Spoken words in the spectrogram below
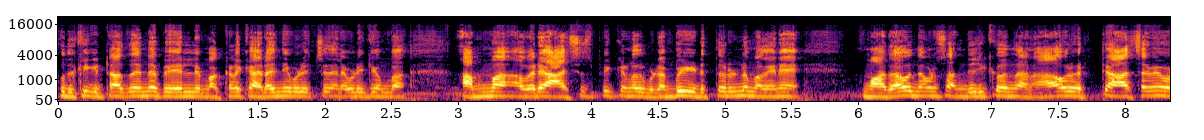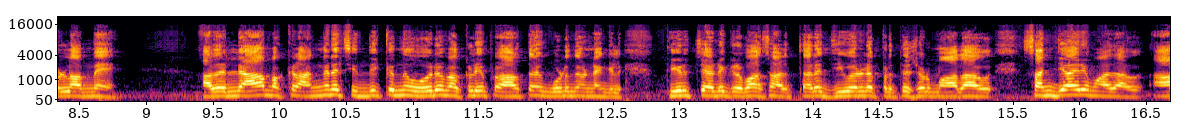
പുതുക്കി കിട്ടാത്തതിന്റെ പേരിൽ മക്കളെ കരഞ്ഞു വിളിച്ച് നിലവിളിക്കുമ്പോൾ അമ്മ അവരെ ആശ്വസിപ്പിക്കുന്നത് ഉടമ്പടി എടുത്തവരുണ്ട് മകനെ മാതാവ് നമ്മൾ സന്ദർശിക്കുമെന്നാണ്. ആ ഒരു ഒറ്റ ആശ്രമമുള്ള അമ്മേ. അതെല്ലാ മക്കൾ അങ്ങനെ ചിന്തിക്കുന്ന ഓരോ മക്കളെയും പ്രാർത്ഥന കൂടുന്നുണ്ടെങ്കിൽ തീർച്ചയായിട്ടും കൃപാസ ആൾക്കാരെ ജീവനുടെ പ്രത്യക്ഷ മാതാവ് സഞ്ചാരി മാതാവ് ആ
